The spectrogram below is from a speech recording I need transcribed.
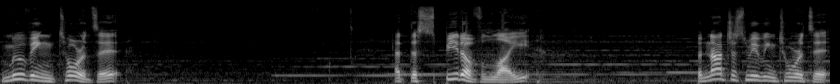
moving towards it at the speed of light, but not just moving towards it,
